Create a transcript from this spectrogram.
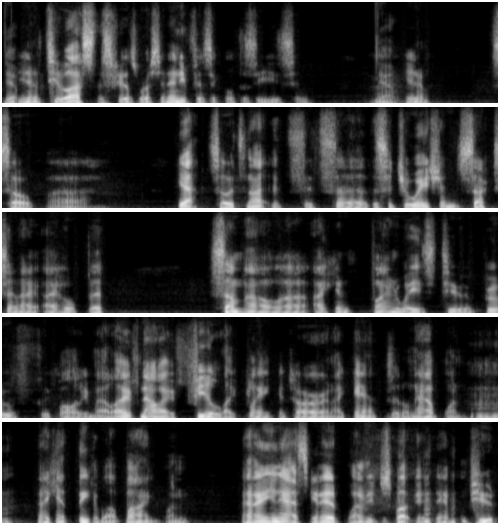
Yep. you know, to us this feels worse than any physical disease, and uh, Yeah. you know, so uh, yeah, so it's not it's it's uh, the situation sucks, and I I hope that somehow uh, I can find ways to improve the quality of my life. Now I feel like playing guitar and I can't because I don't have one. Mhm. And I can't think about buying one. And I ain't asking Ed one. He just bought me a damn computer.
